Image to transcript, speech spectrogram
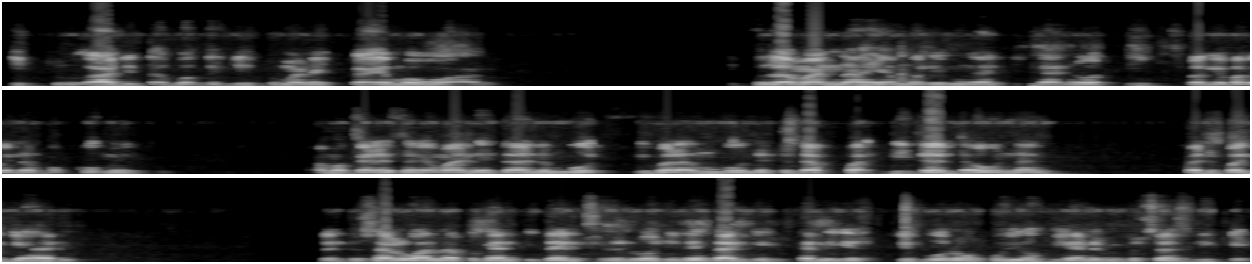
Itu, ah, dia tak buat kerja. Itu malaikat yang bawa. Itulah mana yang boleh menggantikan roti sebagai makanan pokok mereka. Ah, makanan sangat manis dan lembut. Ibarat embun yang terdapat di daunan pada pagi hari. Dan itu saluanlah pengganti dari seluruh jenis daging. Kerana ia seperti burung puyuh yang lebih besar sedikit.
